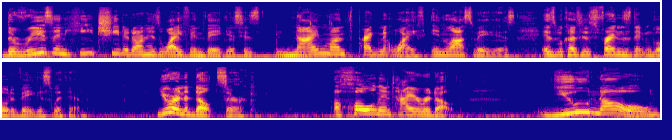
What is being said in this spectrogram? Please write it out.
the reason he cheated on his wife in Vegas, his nine month pregnant wife in Las Vegas, is because his friends didn't go to Vegas with him. You're an adult, sir. A whole entire adult. You know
